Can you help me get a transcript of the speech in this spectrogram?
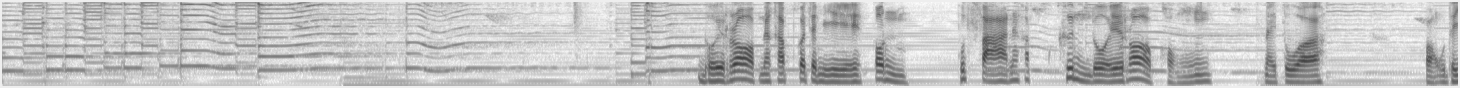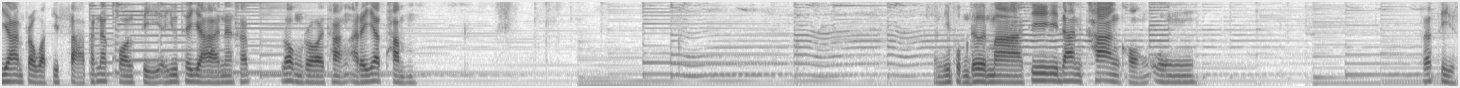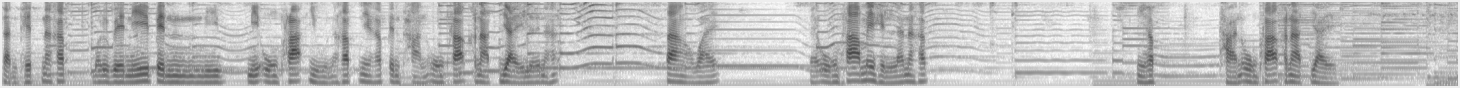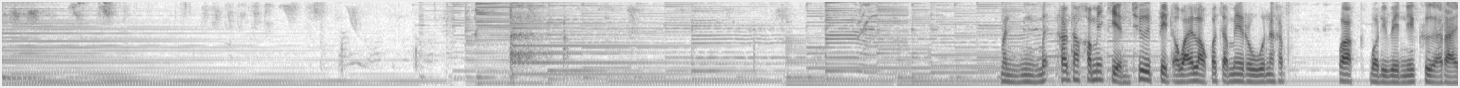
โดยรอบนะครับก็จะมีต้นพุทรานะครับ ขึ้นโดยรอบของในตัวของอุทยานประวัติศาสตร์พระนครศรีอยุธยานะครับ ร่องรอยทางอารยธรรมอันนี้ผมเดินมาที่ด้านข้างขององค์ พระศรีสันเพชรนะครับ บริเวณนี้เป็นมีมีองค์พระอยู่นะครับเนี่ยครับเป็นฐานองค์พระขนาดใหญ่เลยนะฮะสร้างเอาไว้ แต่องค์พระไม่เห็นแล้วนะครับนี่ครับ ฐานองค์พระขนาดใหญ่ มันเขาถ้าเขาไม่เขียนชื่อติดเอาไว้เราก็จะไม่รู้นะครับ ว่าบริเวณนี้คืออะไร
